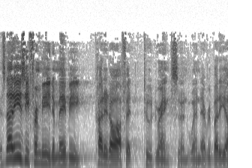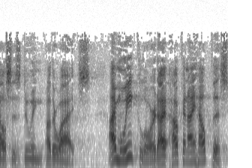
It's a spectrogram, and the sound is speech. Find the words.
It's not easy for me to maybe cut it off at two drinks and when everybody else is doing otherwise. I'm weak, Lord. I, how can I help this?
